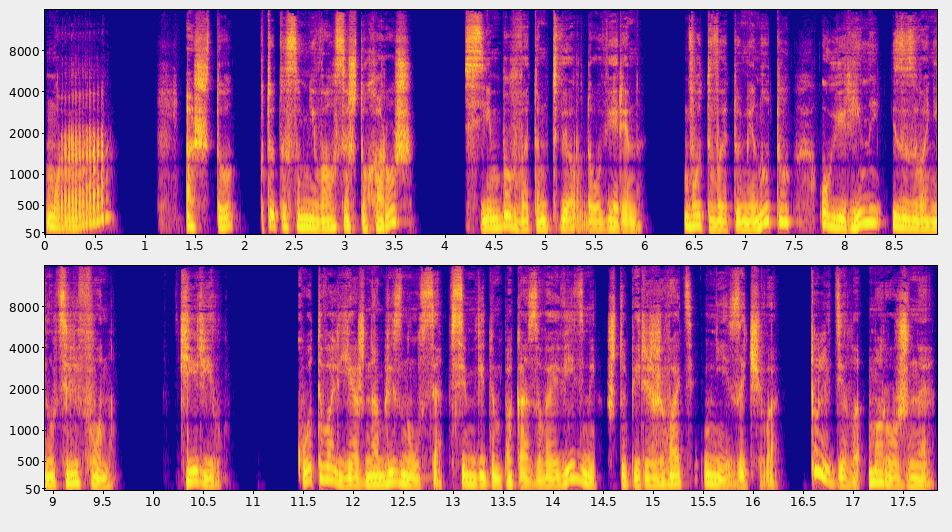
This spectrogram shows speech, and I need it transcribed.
«Мурррр». «А что, кто-то сомневался, что хорош?» Символ в этом твердо уверен. Вот в эту минуту у Ирины и зазвонил телефон. Кирилл. Кот вальяжно облизнулся, всем видом показывая ведьме, что переживать не из-за чего. То ли дело мороженое,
